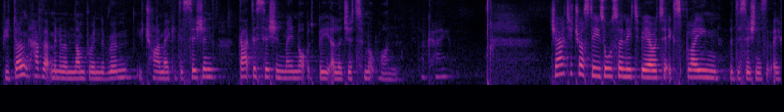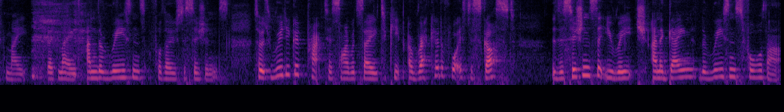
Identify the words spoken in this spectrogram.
If you don't have that minimum number in the room, you try and make a decision, that decision may not be a legitimate one. Okay? Charity trustees also need to be able to explain the decisions that they've made, they've made and the reasons for those decisions. So it's really good practice, I would say, to keep a record of what is discussed the decisions that you reach, and again, the reasons for that.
